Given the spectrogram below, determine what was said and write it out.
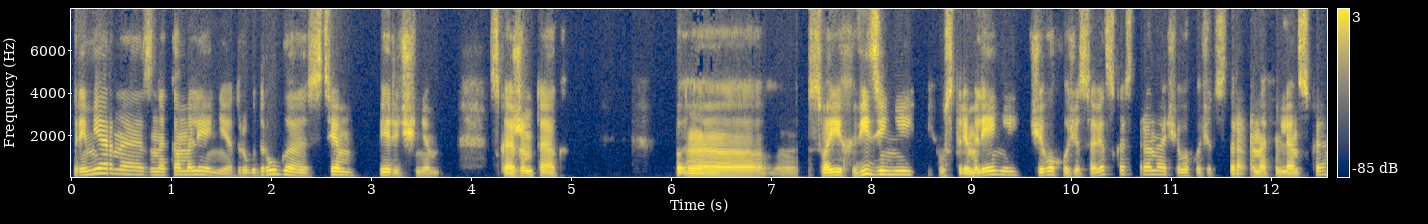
примерное знакомление друг друга с тем перечнем, скажем так, э, своих видений, устремлений, чего хочет советская страна, чего хочет страна финляндская.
